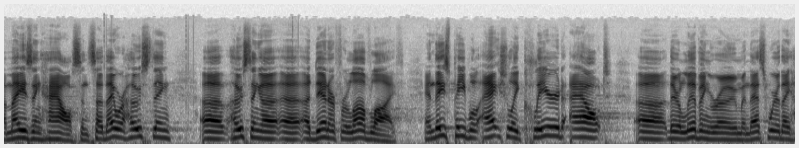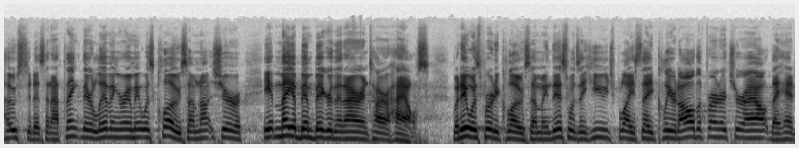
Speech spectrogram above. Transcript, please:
amazing house. And so they were hosting uh, hosting a, a, a, dinner for Love Life. And these people actually cleared out uh, their living room, and that's where they hosted us. And I think their living room, it was close. I'm not sure. It may have been bigger than our entire house, but it was pretty close. I mean, this was a huge place. They cleared all the furniture out, they had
